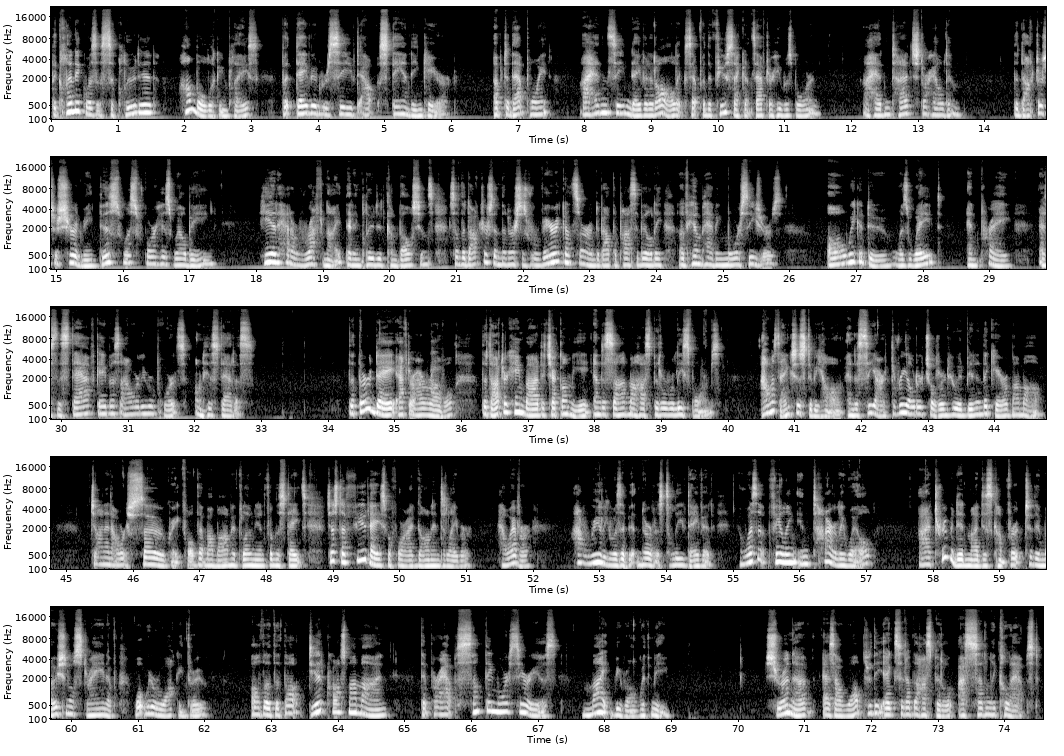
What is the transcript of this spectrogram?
The clinic was a secluded, humble looking place, but David received outstanding care. Up to that point, I hadn't seen David at all except for the few seconds after he was born. I hadn't touched or held him. The doctors assured me this was for his well being. He had had a rough night that included convulsions, so the doctors and the nurses were very concerned about the possibility of him having more seizures. All we could do was wait and pray as the staff gave us hourly reports on his status. The third day after our arrival, the doctor came by to check on me and to sign my hospital release forms. I was anxious to be home and to see our three older children who had been in the care of my mom. John and I were so grateful that my mom had flown in from the States just a few days before I'd gone into labor. However, I really was a bit nervous to leave David and wasn't feeling entirely well. I attributed my discomfort to the emotional strain of what we were walking through, although the thought did cross my mind that perhaps something more serious might be wrong with me. Sure enough, as I walked through the exit of the hospital, I suddenly collapsed.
